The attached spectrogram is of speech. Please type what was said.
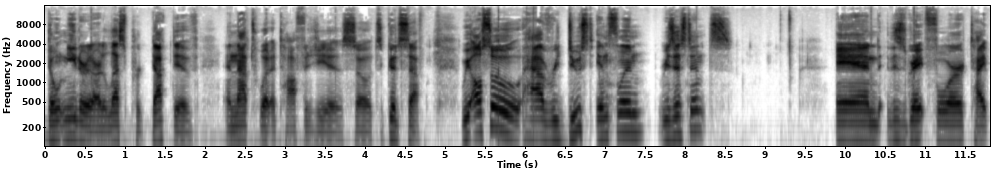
don't need or are less productive. And that's what autophagy is. So it's good stuff. We also have reduced insulin resistance. And this is great for type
